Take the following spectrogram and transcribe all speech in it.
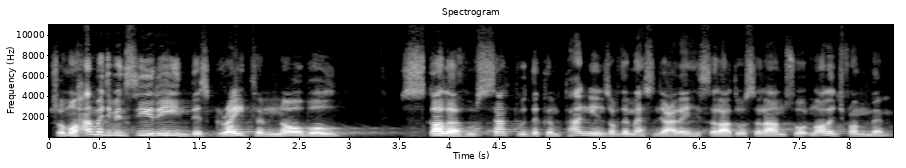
So Muhammad ibn Sirin, this great and noble scholar who sat with the companions of the Messenger alayhi salatu wasalam, sought knowledge from them,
